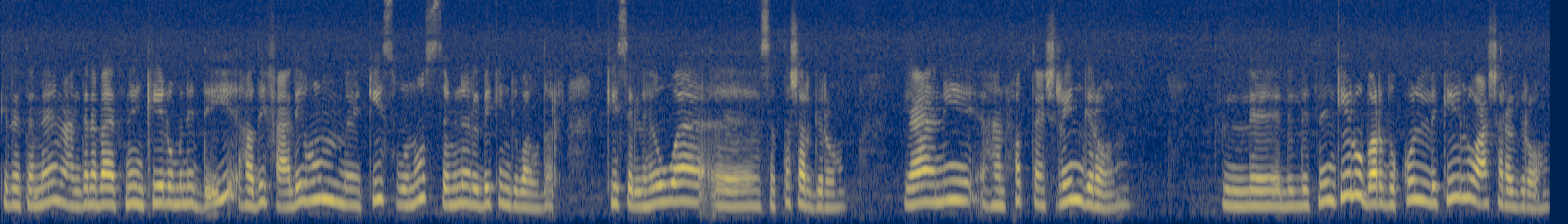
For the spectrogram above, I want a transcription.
كده تمام. عندنا بقى اتنين كيلو من الدقيق هضيف عليهم كيس ونص من ال baking powder. كيس اللي هو ستاشر جرام. يعني هنحط عشرين جرام. للاتنين كيلو برضو كل كيلو عشرة جرام.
